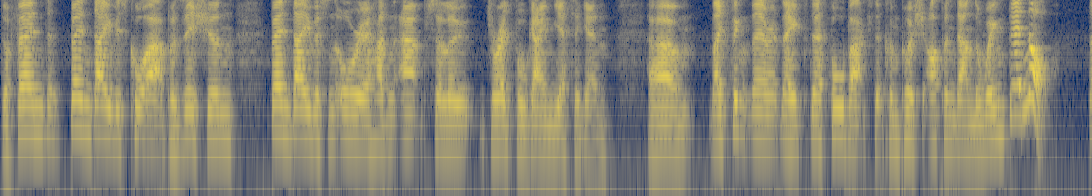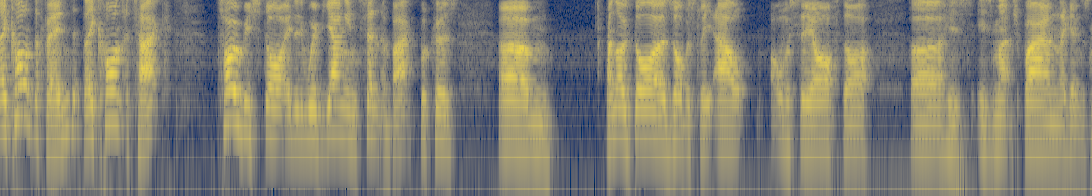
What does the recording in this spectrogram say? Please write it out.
defend. Ben Davies caught out of position. Ben Davies and Aurier had an absolute dreadful game yet again. Um, they think they're they, they're fullbacks that can push up and down the wing. They're not. They can't defend. They can't attack. Toby started with Jan in centre back because um, I know Dier's obviously out, obviously after uh, his his match ban against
